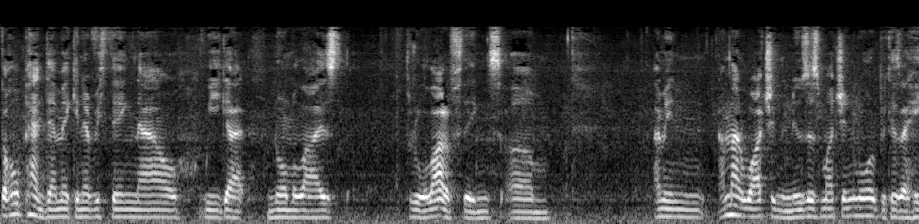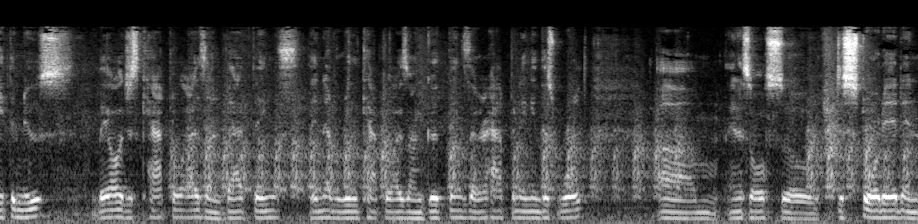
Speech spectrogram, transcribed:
the whole pandemic and everything now we got normalized through a lot of things um, i mean i'm not watching the news as much anymore because i hate the news they all just capitalize on bad things they never really capitalize on good things that are happening in this world um, and it's also distorted and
